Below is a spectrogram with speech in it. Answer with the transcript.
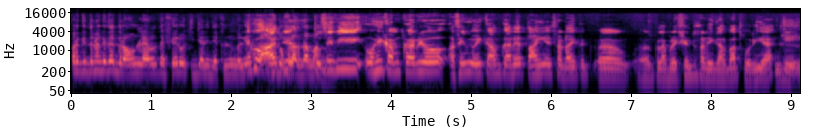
ਪਰ ਕਿਤੇ ਨਾ ਕਿਤੇ ਗਰਾਊਂਡ ਲੈਵਲ ਤੇ ਫਿਰ ਉਹ ਚੀਜ਼ਾਂ ਨਹੀਂ ਦੇਖਣ ਨੂੰ ਮਿਲਦੀਆਂ ਤਾਂ ਦੁੱਖ ਲੱਗਦਾ ਮਨ ਤੁਸੀਂ ਵੀ ਉਹੀ ਕੰਮ ਕਰ ਰਹੇ ਹੋ ਅਸੀਂ ਵੀ ਉਹੀ ਕੰਮ ਕਰ ਰਹੇ ਹਾਂ ਤਾਂ ਹੀ ਸਾਡਾ ਇੱਕ ਕੋਲੈਬੋਰੇਸ਼ਨ 'ਚ ਸਾਡੀ ਗੱਲਬਾਤ ਹੋ ਰਹੀ ਹੈ। ਨੂੰ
